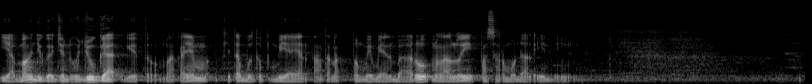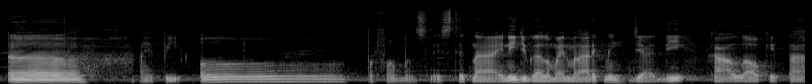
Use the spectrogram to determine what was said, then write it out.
ya bank juga jenuh juga gitu. Makanya kita butuh pembiayaan alternatif pembiayaan baru melalui pasar modal ini. eh IPO performance listed. Nah, ini juga lumayan menarik nih. Jadi, kalau kita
